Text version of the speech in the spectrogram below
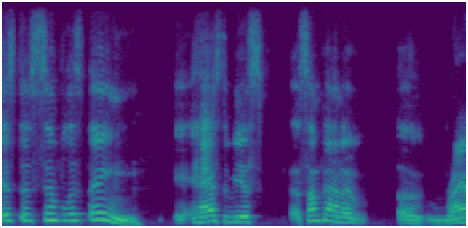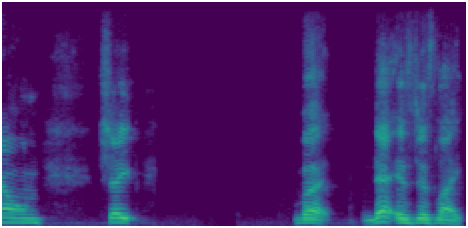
it's the simplest thing. It has to be a some kind of a round shape, but that is just like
